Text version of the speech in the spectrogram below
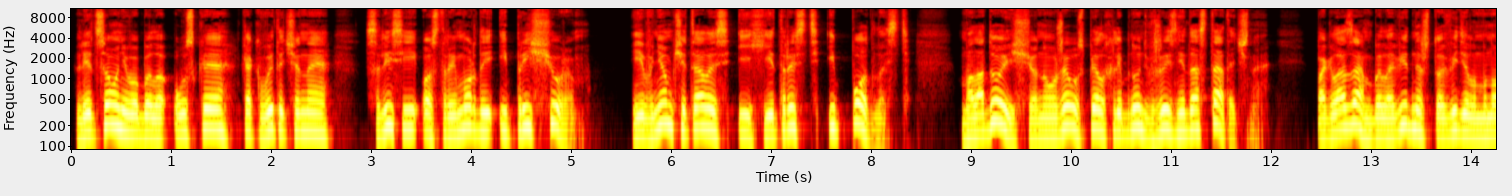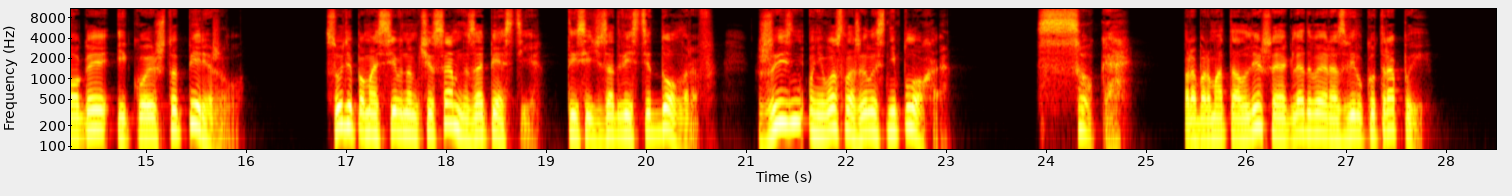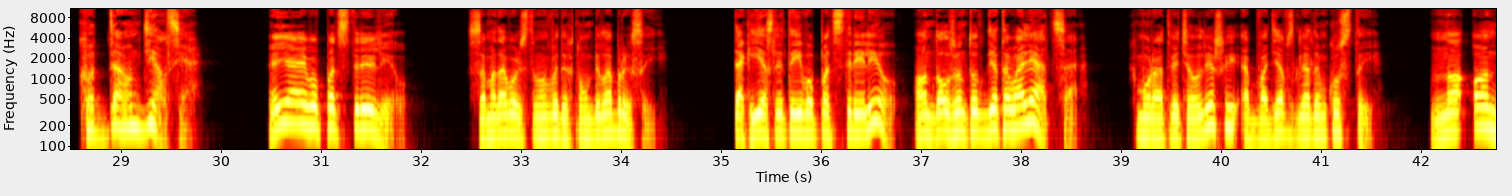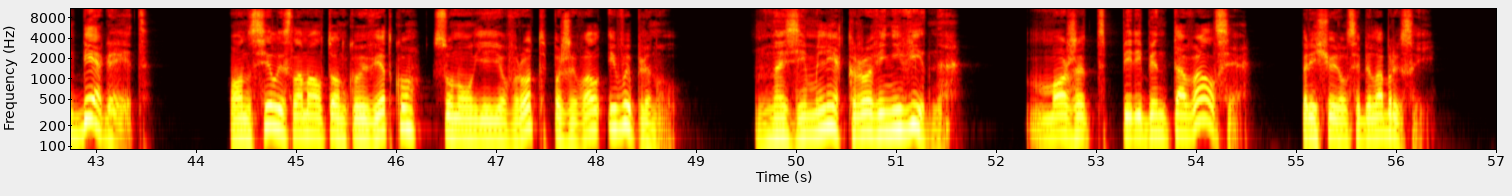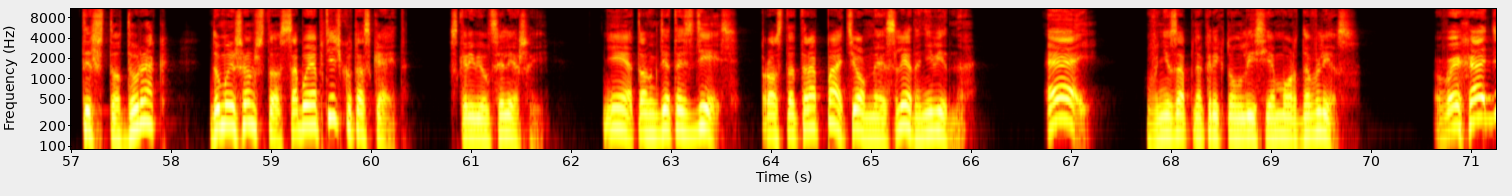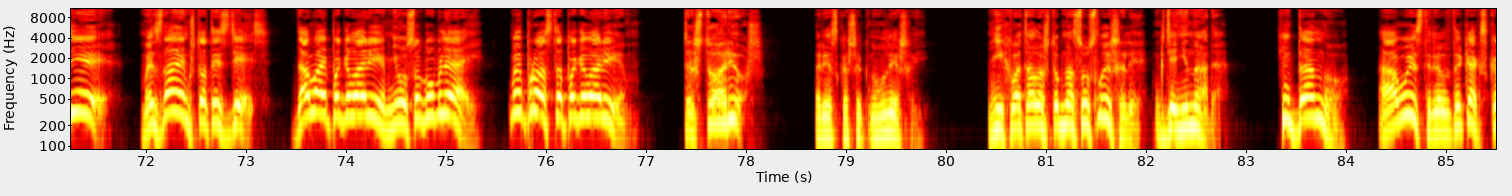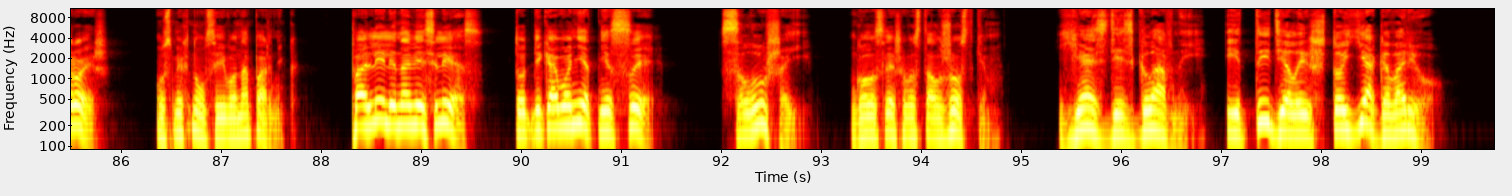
Лицо у него было узкое, как выточенное, с лисьей острой мордой и прищуром — и в нем читалась и хитрость, и подлость. Молодой еще, но уже успел хлебнуть в жизни достаточно. По глазам было видно, что видел многое и кое-что пережил. Судя по массивным часам на запястье, тысяч за 200 долларов, жизнь у него сложилась неплохо. «Сука!» — пробормотал Леша, оглядывая развилку тропы. «Куда он делся?» «Я его подстрелил», — самодовольством выдохнул Белобрысый. «Так если ты его подстрелил, он должен тут где-то валяться», — хмуро ответил Леший, обводя взглядом кусты. «Но он бегает!» Он силой сломал тонкую ветку, сунул ее в рот, пожевал и выплюнул. «На земле крови не видно». «Может, перебинтовался?» — прищурился Белобрысый. «Ты что, дурак? Думаешь, он что, с собой аптечку таскает?» — скривился Леший. «Нет, он где-то здесь. Просто тропа темная, следа не видно. «Эй!» — внезапно крикнул лисья морда в лес. «Выходи! Мы знаем, что ты здесь! Давай поговорим, не усугубляй! Мы просто поговорим!» «Ты что орешь?» — резко шикнул Леший. «Не хватало, чтобы нас услышали, где не надо». «Да ну! А выстрелы ты как скроешь?» — усмехнулся его напарник. «Полили на весь лес. Тут никого нет, не ссы». «Слушай», Голос Лешего стал жестким. «Я здесь главный, и ты делаешь, что я говорю».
